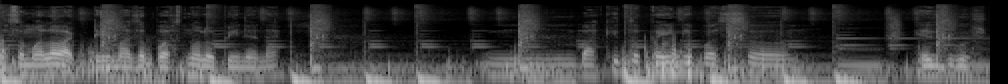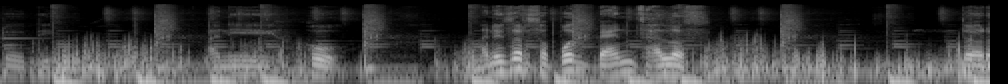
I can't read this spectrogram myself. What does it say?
असं मला वाटते माझं पर्सनल ओपिनियन आहे. बाकी तर काही नाही बस हेच गोष्ट होती. आणि हो. आणि जर सपोज बॅन झालंच तर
